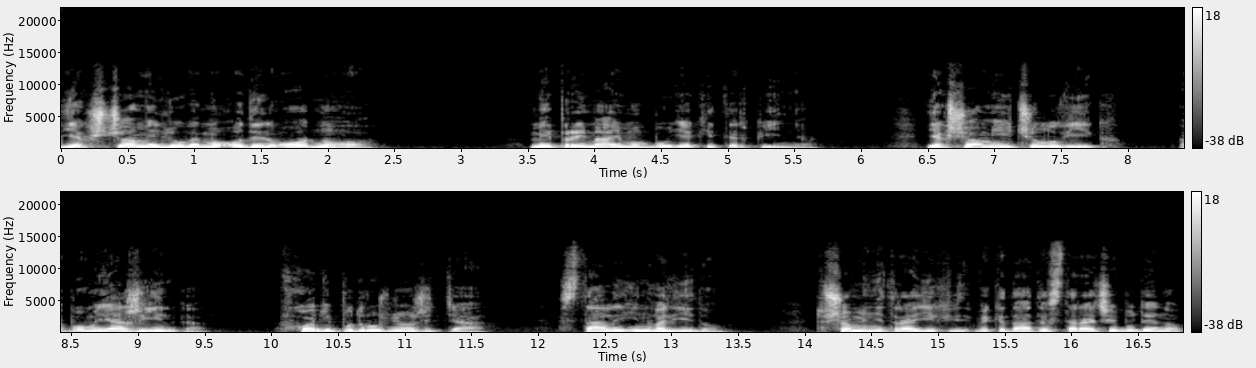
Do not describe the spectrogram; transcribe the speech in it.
Якщо ми любимо один одного, ми приймаємо будь-яке терпіння. Якщо мій чоловік або моя жінка в ході подружнього життя стали інвалідом, то що мені треба їх викидати в старечий будинок?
